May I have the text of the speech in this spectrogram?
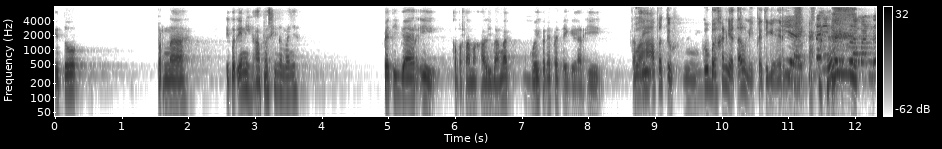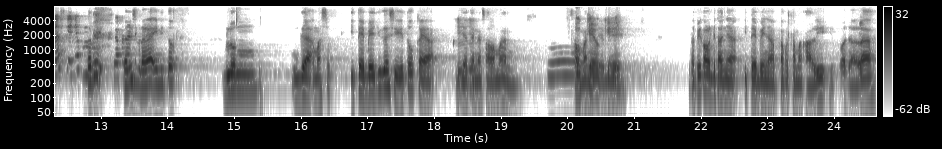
itu pernah ikut ini apa sih namanya P3RI ke pertama kali banget gue ikutnya P3RI tapi Wah, apa tuh? hmm, Gue bahkan nggak tahu nih P3RI. Iya, kita nih 2018 kayaknya belum tapi tapi sebenarnya ini tuh belum nggak masuk ITB juga sih itu kayak kegiatannya Salman Oh, Salman Oke, ITB. oke. Tapi kalau ditanya ITB-nya apa pertama kali itu adalah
